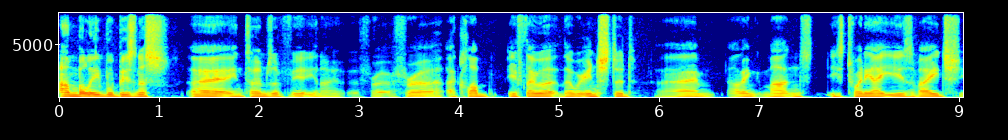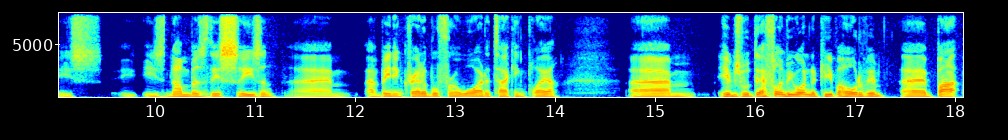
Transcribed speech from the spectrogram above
Unbelievable business. Uh, in terms of you know for for a, a, club if they were they were interested. Um, I think Martin's he's 28 years of age. He's his numbers this season um, have been incredible for a wide attacking player. Um, Hibs will definitely be wanting to keep a hold of him, uh, but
